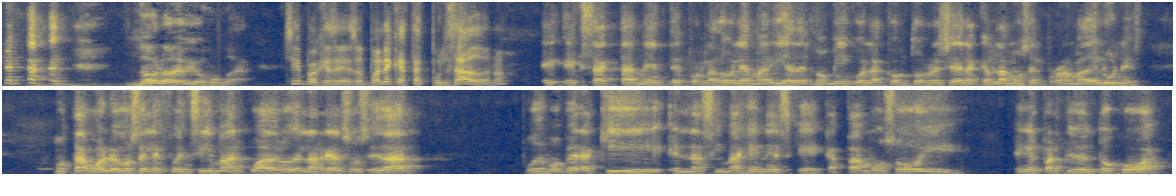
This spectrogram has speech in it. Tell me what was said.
no lo debió jugar. Sí, porque se supone que está expulsado, ¿no? E, exactamente, por la doble amarilla del domingo, la controversia de la que hablamos el programa de lunes. Motagua luego se le fue encima al cuadro de la Real Sociedad. Podemos ver aquí en las imágenes que capamos hoy en el partido en Tocoa.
